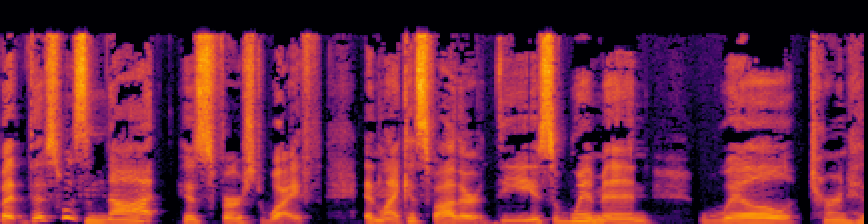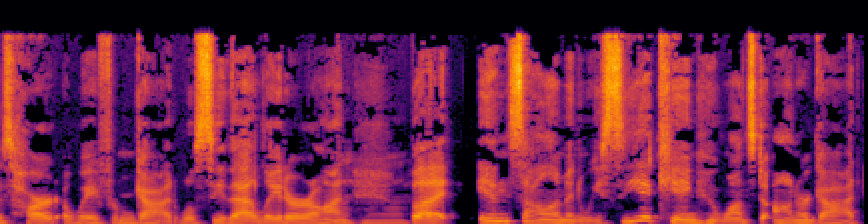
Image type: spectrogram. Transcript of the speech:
But this was not his first wife. And like his father, these women will turn his heart away from God. We'll see that later on. Mm-hmm. But in Solomon, we see a king who wants to honor God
